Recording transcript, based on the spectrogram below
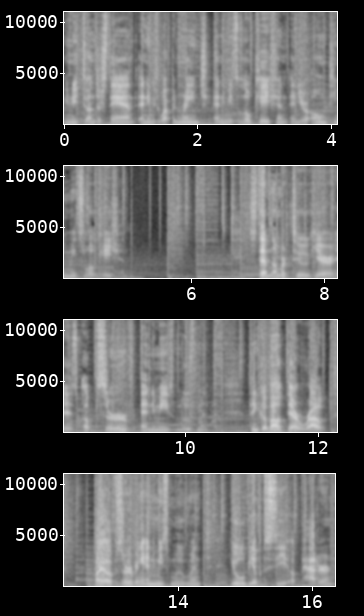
You need to understand enemy's weapon range, enemy's location, and your own teammate's location. Step number two here is observe enemy's movement. Think about their route. By observing enemies movement, you will be able to see a pattern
